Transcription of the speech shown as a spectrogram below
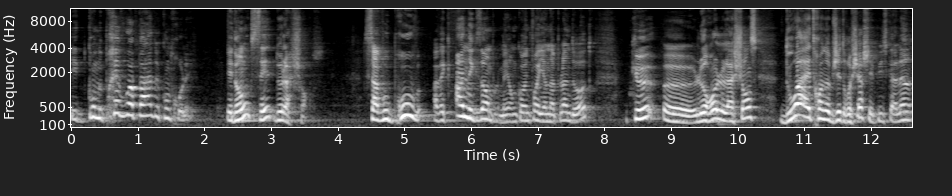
et qu'on ne prévoit pas de contrôler. Et donc, c'est de la chance. Ça vous prouve, avec un exemple, mais encore une fois, il y en a plein d'autres, que euh, le rôle de la chance doit être un objet de recherche, et puisqu'Alain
